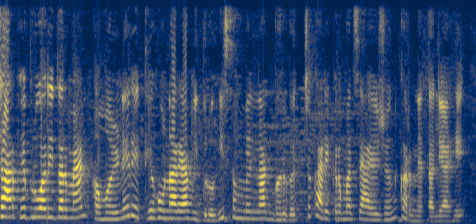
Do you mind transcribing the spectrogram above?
चार फेब्रुवारी दरम्यान अमळनेर येथे होणाऱ्या विद्रोही संमेलनात भरगच्च कार्यक्रमाचे आयोजन करण्यात आले आहे.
